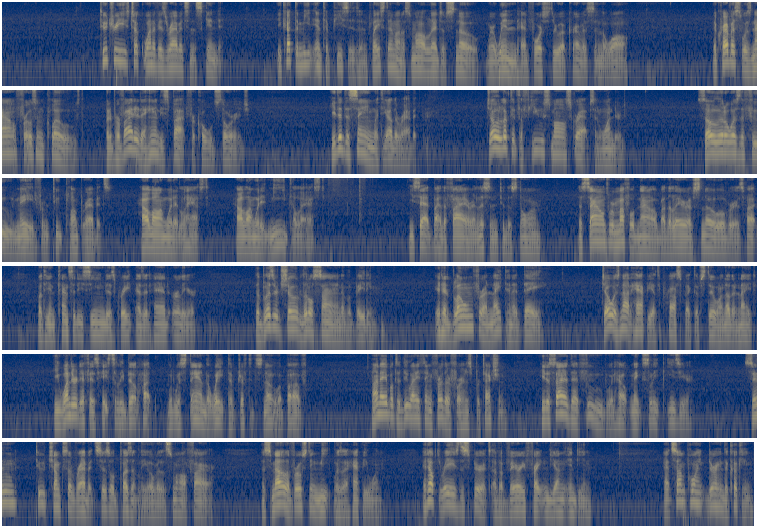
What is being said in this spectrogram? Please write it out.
Two Trees took one of his rabbits and skinned it. He cut the meat into pieces and placed them on a small ledge of snow where wind had forced through a crevice in the wall. The crevice was now frozen closed, but it provided a handy spot for cold storage. He did the same with the other rabbit. Joe looked at the few small scraps and wondered. So little was the food made from two plump rabbits. How long would it last? How long would it need to last? He sat by the fire and listened to the storm. The sounds were muffled now by the layer of snow over his hut, but the intensity seemed as great as it had earlier. The blizzard showed little sign of abating. It had blown for a night and a day. Joe was not happy at the prospect of still another night. He wondered if his hastily built hut would withstand the weight of drifted snow above. Unable to do anything further for his protection, he decided that food would help make sleep easier. Soon, two chunks of rabbit sizzled pleasantly over the small fire. The smell of roasting meat was a happy one. It helped raise the spirits of a very frightened young Indian. At some point during the cooking,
